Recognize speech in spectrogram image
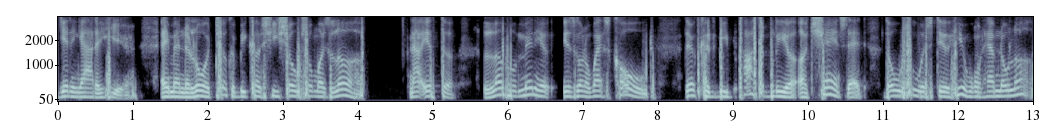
getting out of here. Amen. The Lord took her because she showed so much love. Now, if the love of many is going to wax cold, there could be possibly a, a chance that those who are still here won't have no love.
